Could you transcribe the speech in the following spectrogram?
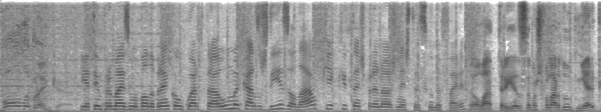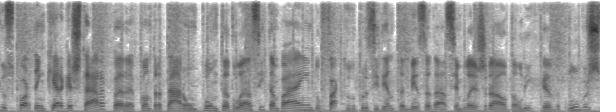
Bola Branca. E é tempo para mais uma bola branca, um quarto para uma. Carlos Dias, olá, o que é que tens para nós nesta segunda-feira? Olá, Teresa. Vamos falar do dinheiro que o Sporting quer gastar para contratar um ponta de lança e também do facto do presidente da mesa da Assembleia Geral da Liga de Clubes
